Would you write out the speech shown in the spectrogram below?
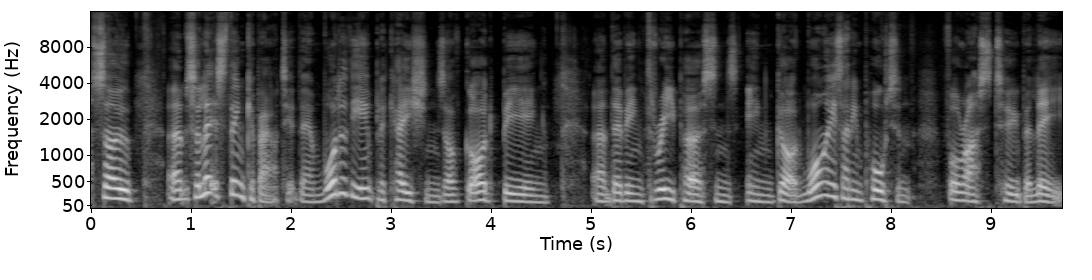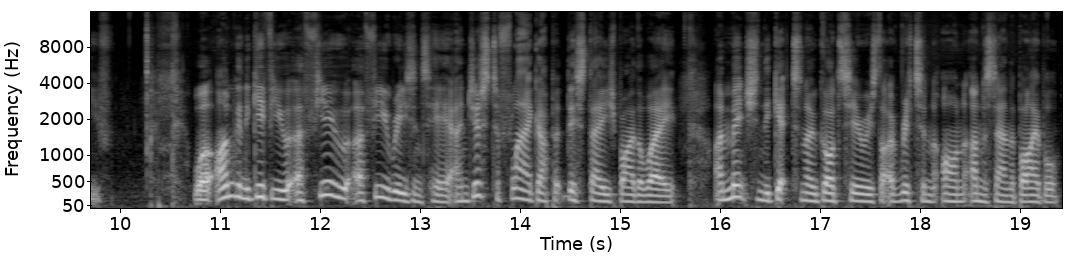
so, um, so let's think about it then. What are the implications of God being uh, there being three persons in God? Why is that important for us to believe? Well, I'm going to give you a few a few reasons here, and just to flag up at this stage, by the way, I mentioned the Get to Know God series that I've written on Understand the Bible.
